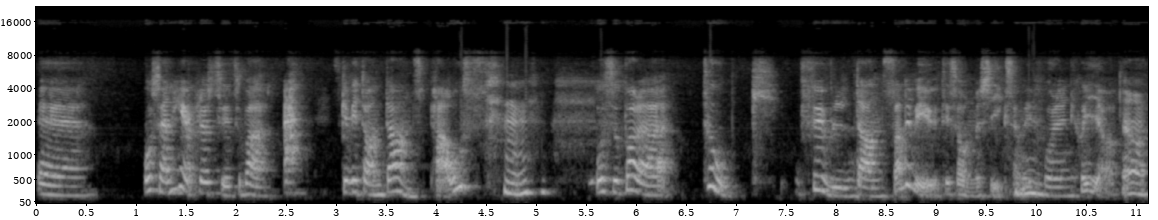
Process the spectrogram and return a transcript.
Eh, och sen helt plötsligt så bara, äh, ska vi ta en danspaus? Mm. Och så bara tok fuldansade vi ju till sån musik som vi Mm. får energi av. Ja,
